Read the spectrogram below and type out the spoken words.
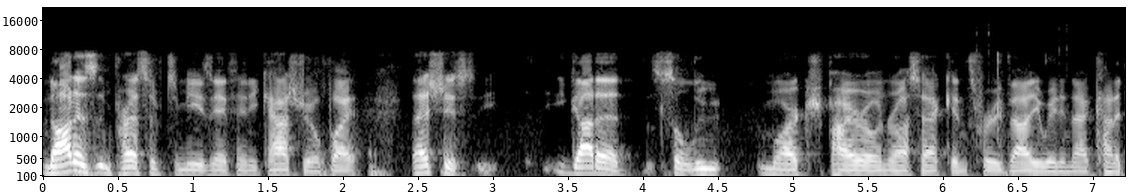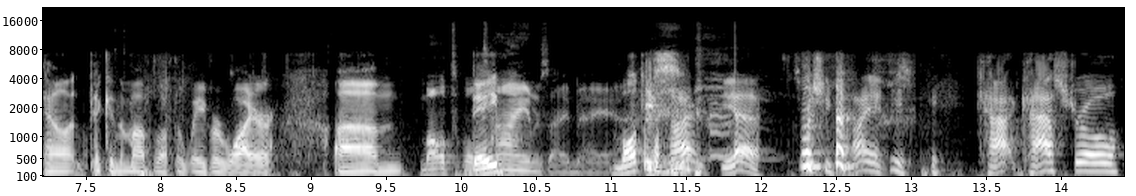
Not as impressive to me as Anthony Castro, but that's just you got to salute Mark Shapiro and Ross Atkins for evaluating that kind of talent and picking them up off the waiver wire. Um, multiple they, times, I may. Multiple times, yeah. Especially Ca- Castro,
